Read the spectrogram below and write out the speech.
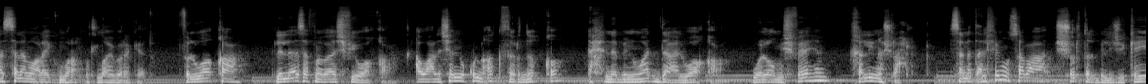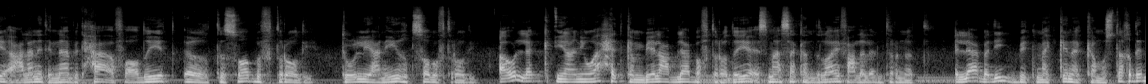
السلام عليكم ورحمة الله وبركاته. في الواقع للأسف ما بقاش في واقع. أو علشان نكون أكثر دقة إحنا بنودع الواقع. ولو مش فاهم خليني أشرح لك. سنة 2007 الشرطة البلجيكية أعلنت إنها بتحقق في قضية اغتصاب افتراضي. تقول لي يعني إيه اغتصاب افتراضي؟ أقول لك يعني واحد كان بيلعب لعبة افتراضية اسمها Second Life على الإنترنت. اللعبة دي بتمكنك كمستخدم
